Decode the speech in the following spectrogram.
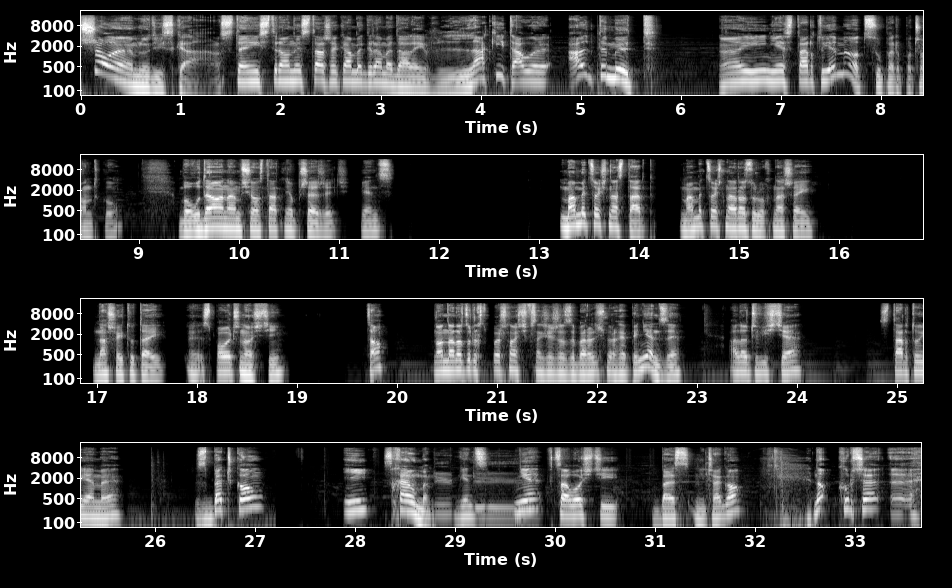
Czołem ludziska, z tej strony Staszek, a my gramy dalej w Lucky Tower Ultimate. No i nie startujemy od super początku, bo udało nam się ostatnio przeżyć, więc mamy coś na start, mamy coś na rozruch naszej, naszej tutaj y, społeczności. Co? No na rozruch społeczności, w sensie, że zebraliśmy trochę pieniędzy, ale oczywiście startujemy z beczką i z hełmem, więc nie w całości bez niczego. No kurczę, e...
